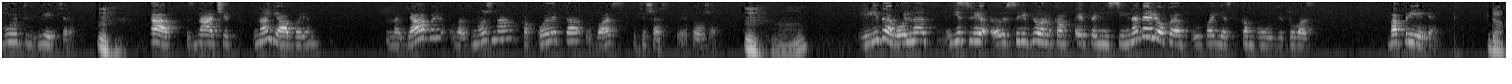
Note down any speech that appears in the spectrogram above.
Будет ветер. Угу. Так, значит, ноябрь. Ноябрь, возможно, какое-то у вас путешествие тоже. Угу. И довольно, если э, с ребенком это не сильно далекая поездка будет у вас в апреле, да.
